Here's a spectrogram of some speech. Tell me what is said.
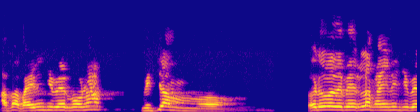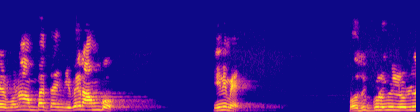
அப்போ பதினஞ்சு பேர் போனால் மிச்சம் எழுபது பேரில் பதினஞ்சு பேர் போனால் ஐம்பத்தஞ்சு பேர் அம்போ இனிமேல் பொதுக்குழுவில் உள்ள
